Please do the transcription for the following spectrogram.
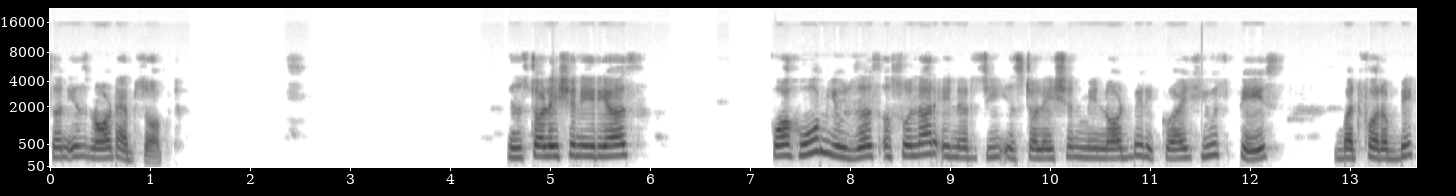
sun is not absorbed. Installation areas. For home users a solar energy installation may not be required huge space but for a big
